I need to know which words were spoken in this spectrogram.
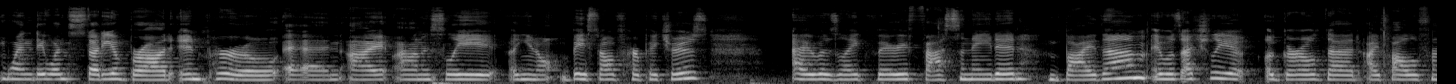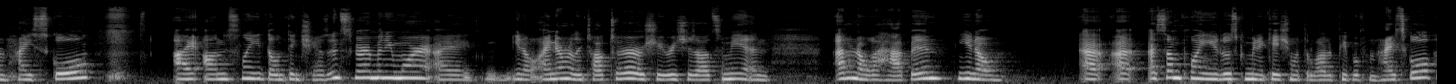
when they went to study abroad in Peru, and I honestly, you know, based off her pictures, I was like very fascinated by them. It was actually a, a girl that I follow from high school. I honestly don't think she has Instagram anymore. I, you know, I never really talk to her or she reaches out to me, and I don't know what happened. You know, at, at, at some point you lose communication with a lot of people from high school.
